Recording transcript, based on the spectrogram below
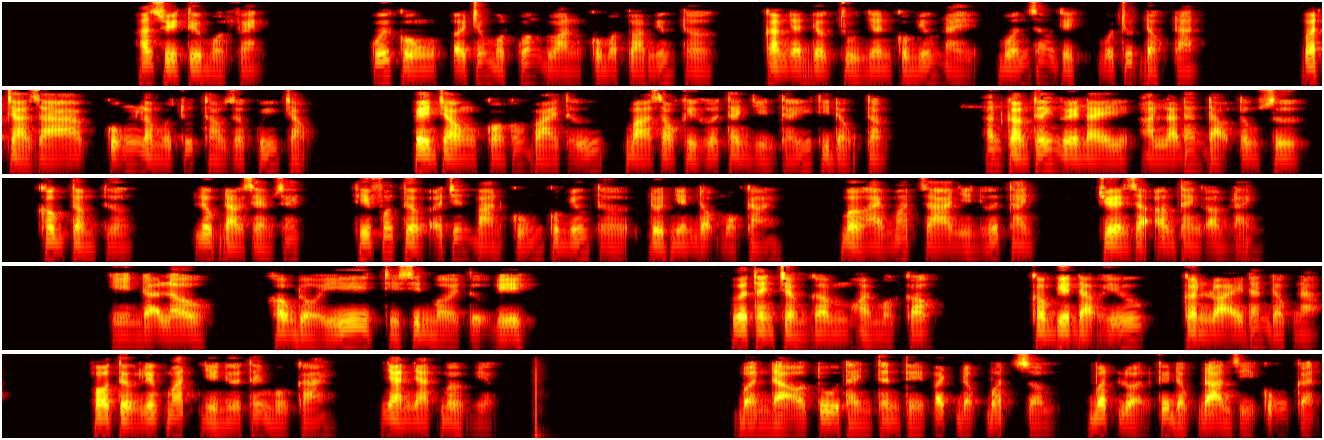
Hắn suy tư một phen. Cuối cùng, ở trong một quang đoàn của một tòa miếu thờ, cảm nhận được chủ nhân của miếu này muốn giao dịch một chút độc đan. Vật trả giá cũng là một chút thảo dược quý trọng. Bên trong còn có vài thứ mà sau khi hứa thanh nhìn thấy thì động tâm. Hắn cảm thấy người này hẳn là đan đạo tông sư, không tầm thường. Lúc đang xem xét, thì pho tượng ở trên bàn cúng của miếu thờ đột nhiên động một cái, mở hai mắt ra nhìn hứa thanh, truyền ra âm thanh ẩm lãnh. Nhìn đã lâu, không đổi ý thì xin mời tự đi. Hứa thanh trầm ngâm hỏi một câu, không biết đạo hữu cần loại đan độc nào. Phó tượng liếc mắt nhìn hứa thanh một cái, nhàn nhạt, nhạt mở miệng. Bần đạo tu thành thân thể bách độc bất xâm, bất luận cái độc đan gì cũng cần.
